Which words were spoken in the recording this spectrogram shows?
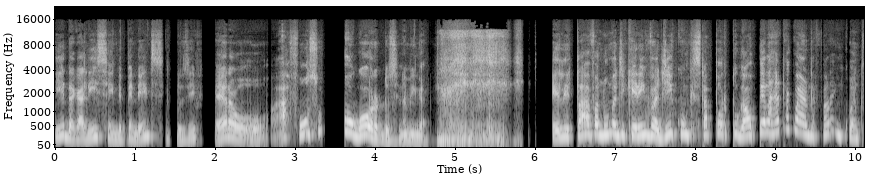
e da Galícia Independentes, inclusive, era o Afonso o Gordo, se não me engano. Ele estava numa de querer invadir e conquistar Portugal pela retaguarda. Fala, enquanto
